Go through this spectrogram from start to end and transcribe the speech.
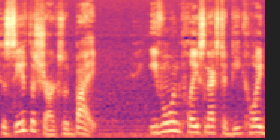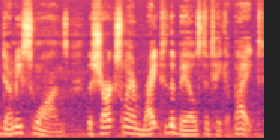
to see if the sharks would bite. Even when placed next to decoy dummy swans, the shark swam right to the bales to take a bite.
